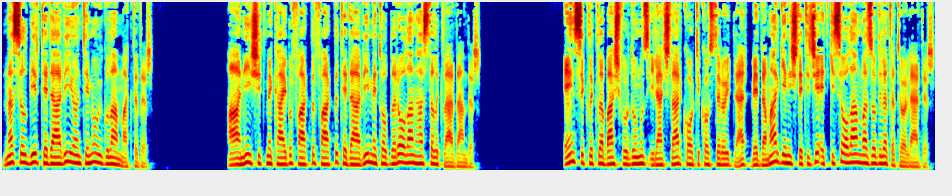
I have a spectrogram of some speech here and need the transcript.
Nasıl bir tedavi yöntemi uygulanmaktadır? Ani işitme kaybı farklı farklı tedavi metodları olan hastalıklardandır. En sıklıkla başvurduğumuz ilaçlar kortikosteroidler ve damar genişletici etkisi olan vazodilatatörlerdir.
